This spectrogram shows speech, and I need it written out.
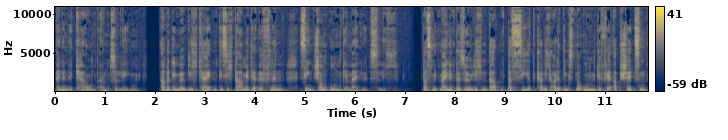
einen Account anzulegen. Aber die Möglichkeiten, die sich damit eröffnen, sind schon ungemein nützlich. Was mit meinen persönlichen Daten passiert, kann ich allerdings nur ungefähr abschätzen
